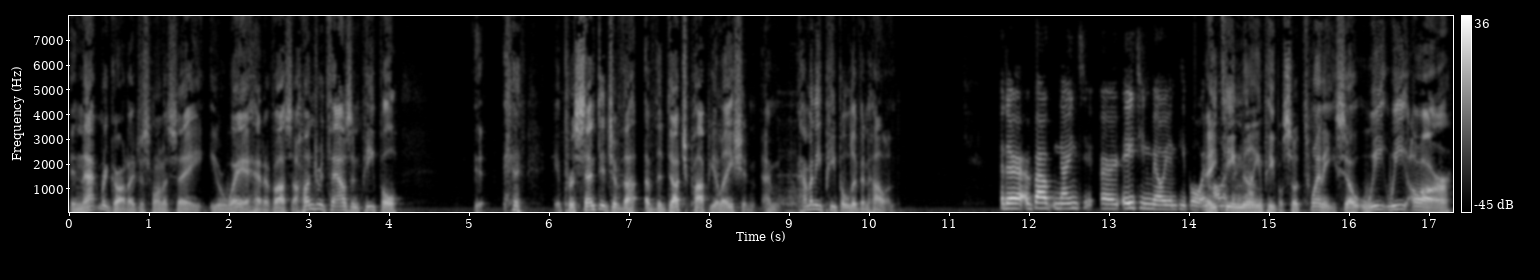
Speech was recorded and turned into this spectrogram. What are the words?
in that regard. I just want to say you're way ahead of us. A hundred thousand people, percentage of the of the Dutch population. I mean, how many people live in Holland? There are about 19 or 18 million people in Holland. Eighteen right people. So twenty. So we we are.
